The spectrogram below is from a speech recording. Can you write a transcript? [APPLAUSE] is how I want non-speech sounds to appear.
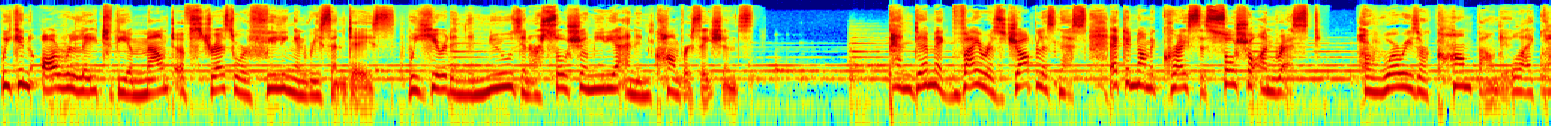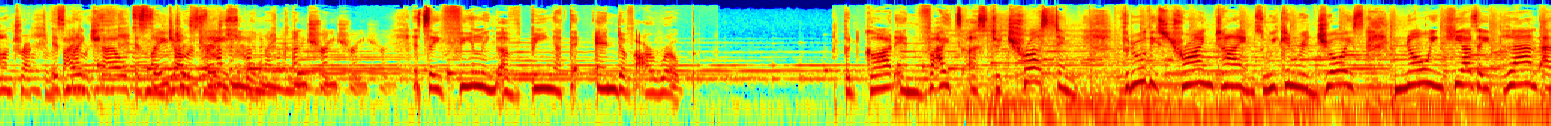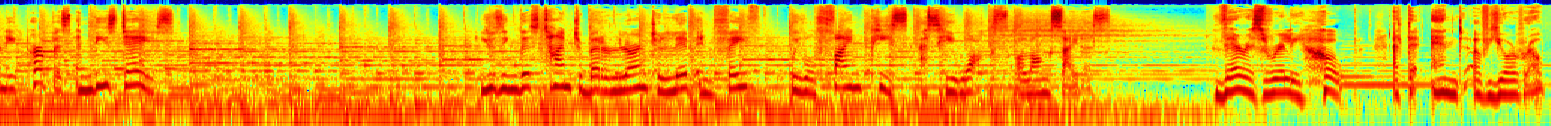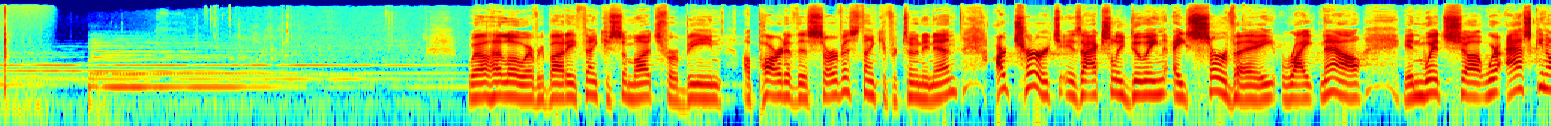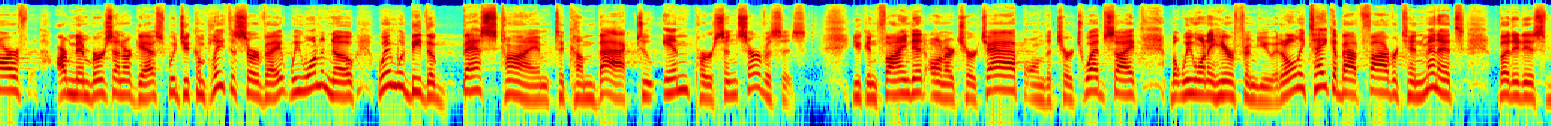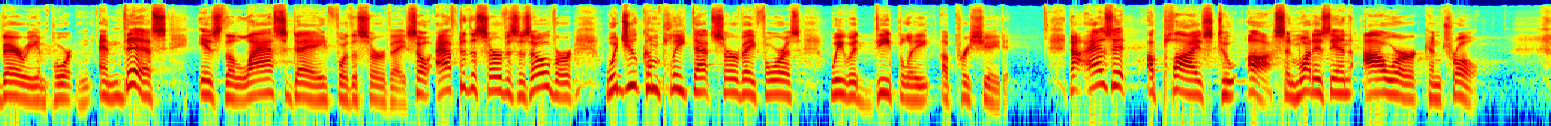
We can all relate to the amount of stress we're feeling in recent days. We hear it in the news, in our social media, and in conversations. Pandemic, virus, joblessness, economic crisis, social unrest. Our worries are compounded. Will I contract the Is virus? my child Is my job safe in my country? It's a feeling of being at the end of our rope. But God invites us to trust Him. Through these trying times, we can rejoice knowing He has a plan and a purpose in these days. Using this time to better learn to live in faith, we will find peace as He walks alongside us. There is really hope at the end of your rope. Well, hello, everybody. Thank you so much for being a part of this service. Thank you for tuning in. Our church is actually doing a survey right now in which uh, we're asking our, our members and our guests, would you complete the survey? We want to know when would be the best time to come back to in person services. You can find it on our church app, on the church website, but we want to hear from you. It'll only take about five or 10 minutes, but it is very important. And this is the last day for the survey. So after the service is over, would you complete that survey for us? We would deeply appreciate it. Now, as it applies to us and what is in our control,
